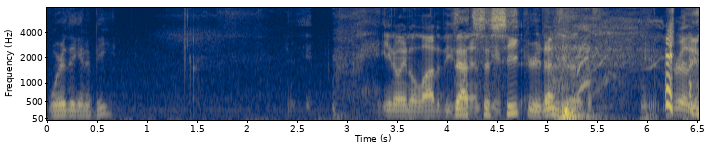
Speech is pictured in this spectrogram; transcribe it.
where are they going to be? You know, in a lot of these. That's the secret, that's isn't it? really.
